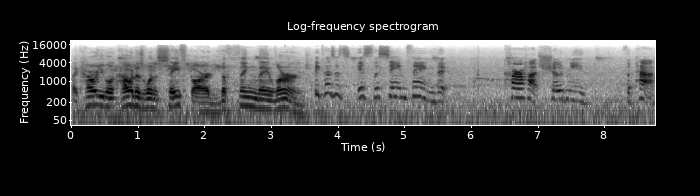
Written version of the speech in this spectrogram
Like how are you going how does one safeguard the thing they learned? Because it's it's the same thing that Karuhat showed me the path,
